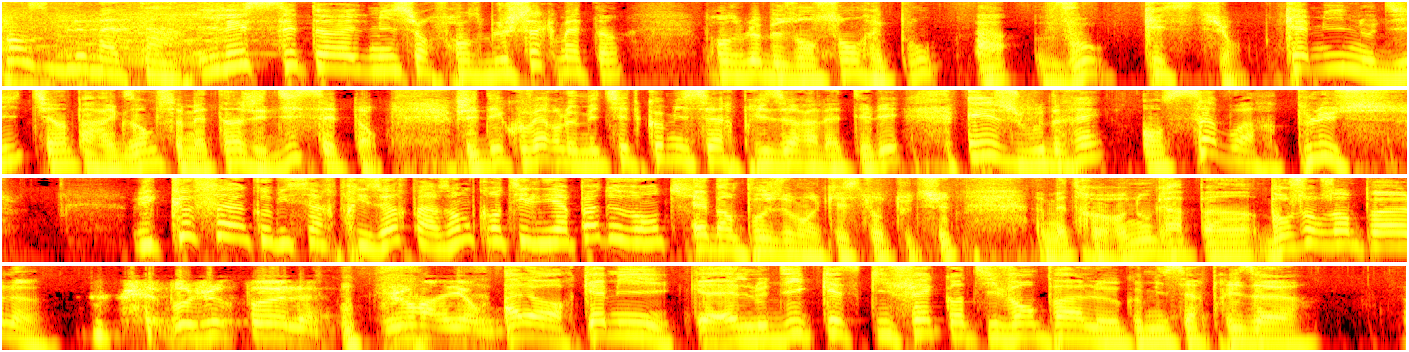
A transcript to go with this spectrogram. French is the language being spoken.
France Bleu Matin. Il est 7h30 sur France Bleu. Chaque matin, France Bleu Besançon répond à vos questions. Camille nous dit, tiens, par exemple, ce matin, j'ai 17 ans. J'ai découvert le métier de commissaire-priseur à la télé et je voudrais en savoir plus. Oui, que fait un commissaire-priseur, par exemple, quand il n'y a pas de vente? Eh ben, posons la question tout de suite à Maître Renaud Grappin. Bonjour Jean-Paul. Bonjour Paul. Bonjour Marion. Alors, Camille, elle nous dit, qu'est-ce qu'il fait quand il vend pas le commissaire-priseur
